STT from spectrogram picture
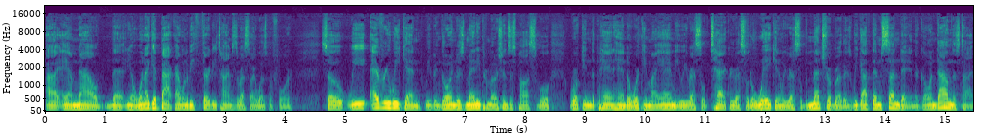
I am now. That, you know, when I get back, I want to be 30 times the wrestler I was before. So we, every weekend, we've been going to as many promotions as possible, working the Panhandle, working Miami. We wrestled Tech, we wrestled Awaken, we wrestled the Metro Brothers. We got them Sunday, and they're going down this time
